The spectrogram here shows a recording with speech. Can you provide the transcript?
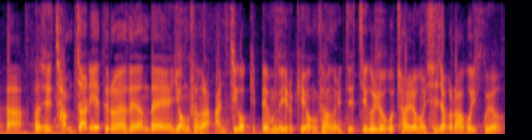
사실 잠자리에 들어야 되는데 영상을 안 찍었기 때문에 이렇게 영상을 이제 찍으려고 촬영을 시작을 하고 있고요.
